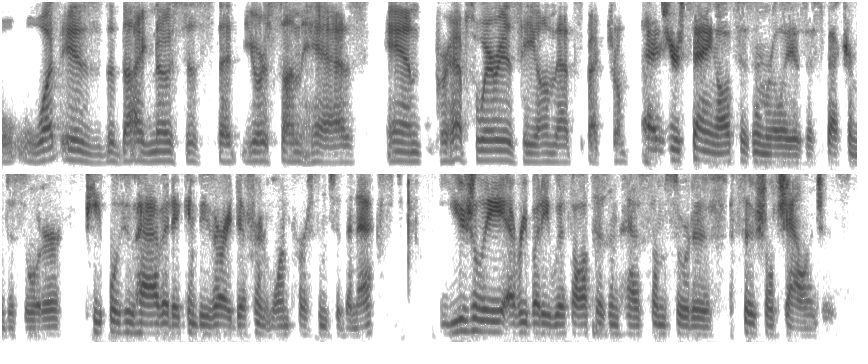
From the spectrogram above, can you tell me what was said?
what is the diagnosis that your son has? And perhaps where is he on that spectrum? As you're saying autism really is a spectrum disorder. People who have it it can be very different one person to the next. Usually everybody with autism has some sort of social challenges.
